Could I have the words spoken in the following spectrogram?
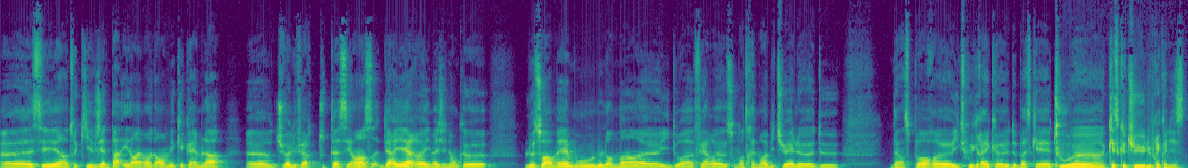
Euh, c'est un truc qui le gêne pas énormément, énormément, mais qui est quand même là. Euh, tu vas lui faire toute ta séance. Derrière, euh, imaginons que le soir même ou le lendemain, euh, il doit faire euh, son entraînement habituel euh, de d'un sport euh, X ou Y, euh, de basket ou euh, qu'est-ce que tu lui préconises?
